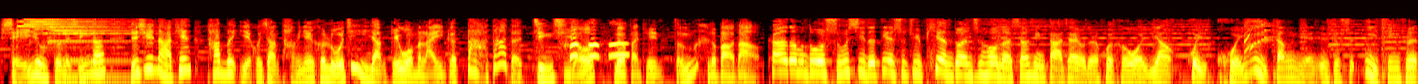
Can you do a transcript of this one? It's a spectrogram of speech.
谁又说得清呢？也许哪天他们也会像唐嫣和罗晋一样，给我们来一个大大的惊喜哦。乐翻天综合报道。看了那么多熟悉的电视剧片段之后呢，相信大家有的人会和我一样，会回忆当年，也就是忆青春。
